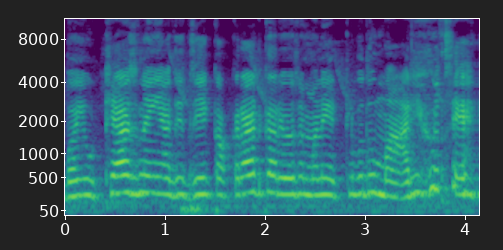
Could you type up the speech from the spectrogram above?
ભાઈ, ઉઠ્યા જ નહીં. આજે જે કકરાટ કર્યો છે, મને એટલું બધું માર્યું છે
